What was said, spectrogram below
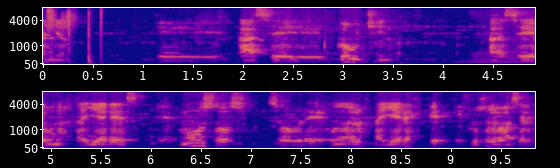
años, que hace coaching, hace unos talleres hermosos sobre uno de los talleres que, incluso lo va a hacer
